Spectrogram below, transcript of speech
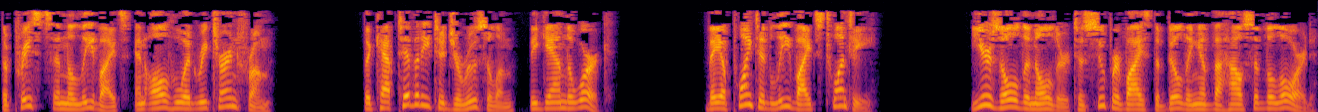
the priests and the Levites and all who had returned from the captivity to Jerusalem, began the work. They appointed Levites twenty years old and older to supervise the building of the house of the Lord.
